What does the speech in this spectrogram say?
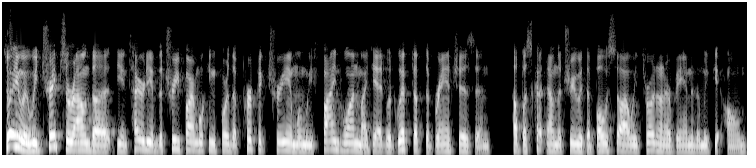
So anyway, we traipse around the, the entirety of the tree farm looking for the perfect tree. And when we find one, my dad would lift up the branches and help us cut down the tree with a bow saw. We'd throw it on our van and then we'd get home.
